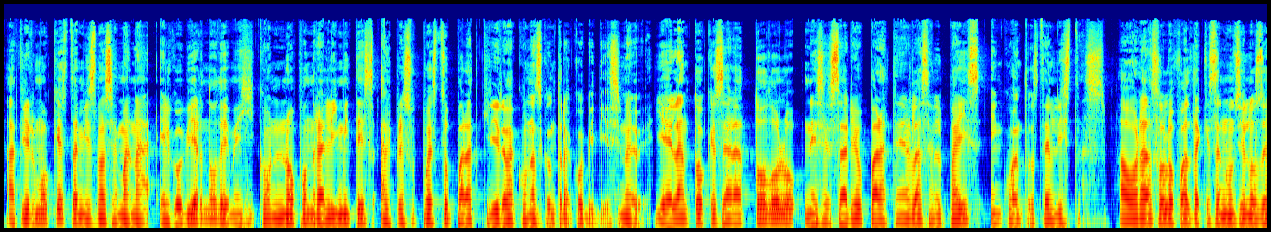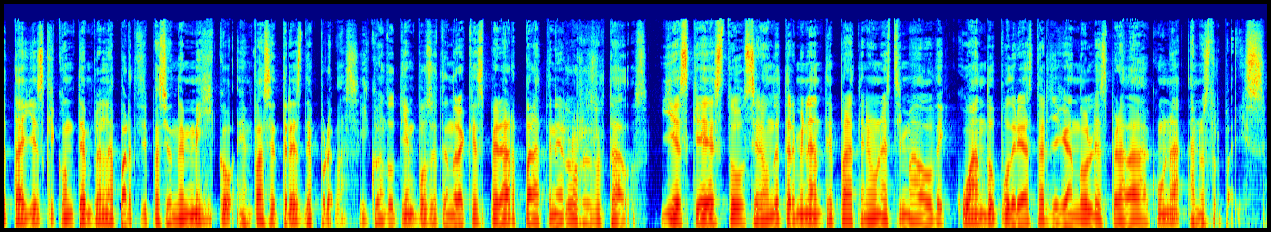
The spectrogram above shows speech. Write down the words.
afirmó que esta misma semana el gobierno de México no pondrá límites al presupuesto para adquirir vacunas contra COVID-19 y adelantó que se hará todo lo necesario para tenerlas en el país en cuanto estén listas. Ahora solo falta que se anuncien los detalles que contemplan la participación de México en fase 3 de pruebas y cuánto tiempo se tendrá que esperar para tener los resultados. Y es que esto será un determinante para tener un estimado de cuándo podría estar llegando la esperada vacuna a nuestro país.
